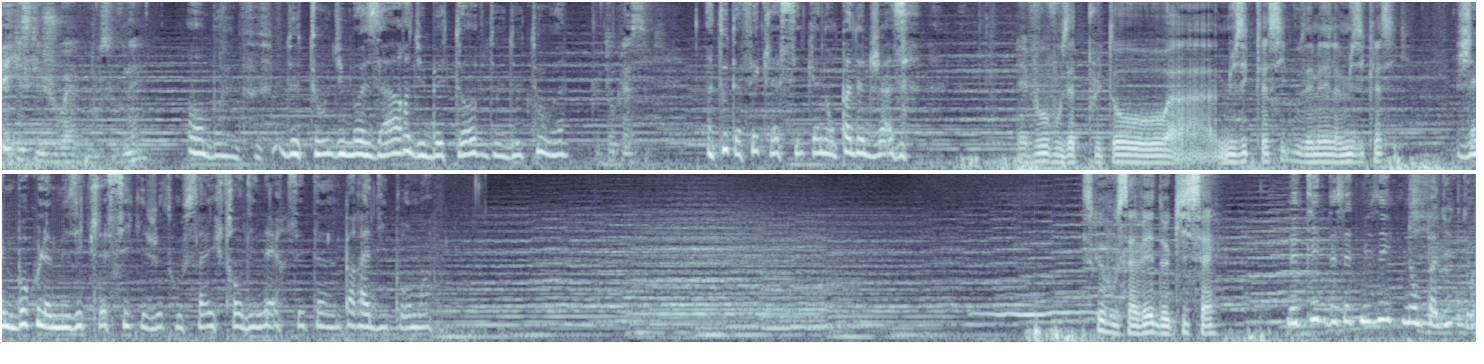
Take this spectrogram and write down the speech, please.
Qu'est-ce qu'il jouait, vous vous souvenez? Oh, ben, de tout, du Mozart, du Beethoven, de, de tout. hein. Plutôt classique. Un tout à fait classique, non pas de jazz. Et vous, vous êtes plutôt euh, musique classique Vous aimez la musique classique? J'aime beaucoup la musique classique et je trouve ça extraordinaire. C'est un paradis pour moi. Est-ce que vous savez de qui c'est? Le titre de cette musique? Non, Qui pas est du le tout.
